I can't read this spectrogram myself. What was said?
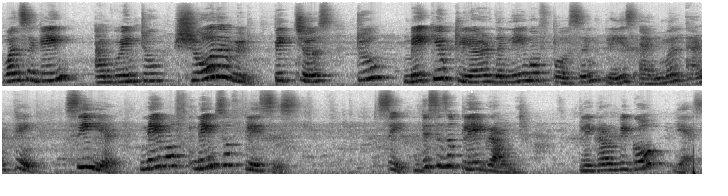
once again I am going to show the pictures to make you clear the name of person, place, animal and thing. See here, name of names of places. See, this is a playground. Playground we go? Yes.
